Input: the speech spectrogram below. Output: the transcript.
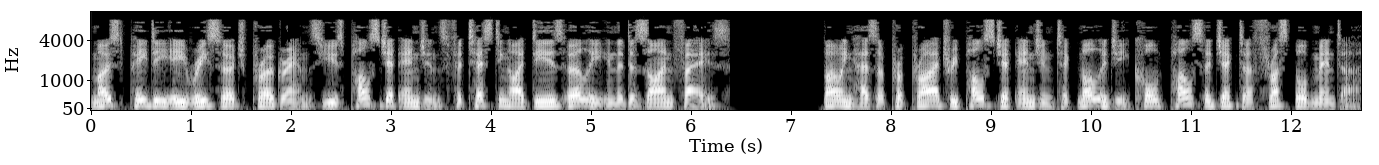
Most PDE research programs use pulsejet engines for testing ideas early in the design phase. Boeing has a proprietary pulsejet engine technology called Pulse Ejector Thrust Augmenter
